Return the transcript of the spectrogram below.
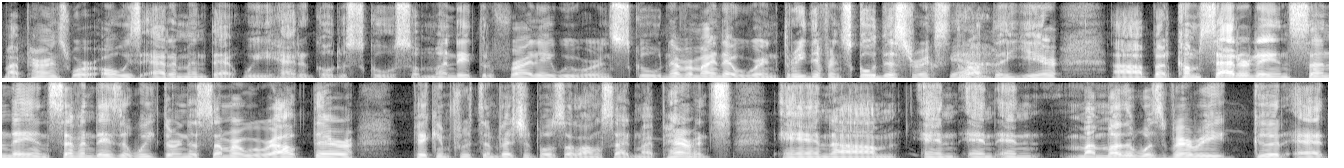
my parents were always adamant that we had to go to school. So Monday through Friday, we were in school. Never mind that we were in three different school districts Yeah. throughout the year. Uh, but come Saturday and Sunday and seven days a week during the summer, we were out there picking fruits and vegetables alongside my parents and um and and and my mother was very good at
